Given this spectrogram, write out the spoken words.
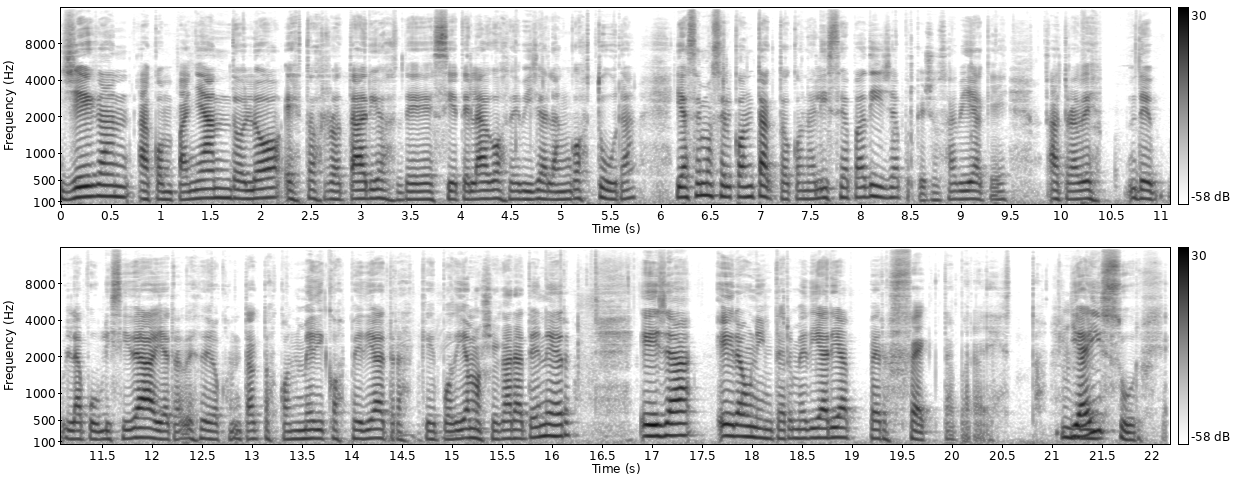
llegan acompañándolo estos rotarios de Siete Lagos de Villa Langostura y hacemos el contacto con Alicia Padilla, porque yo sabía que a través de la publicidad y a través de los contactos con médicos pediatras que podíamos llegar a tener, ella era una intermediaria perfecta para esto. Y ahí surge,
